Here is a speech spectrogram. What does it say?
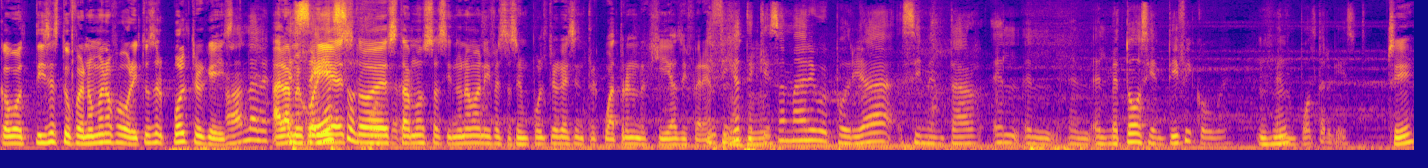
como dices, tu fenómeno favorito es el poltergeist. Ándale. A lo Es mejor y esto estamos haciendo una manifestación poltergeist entre cuatro energías Y diferentes. fíjate Ujú. que esa madre, güey, podría cimentar el, el, el, el método científico, güey, en un poltergeist. Sí,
